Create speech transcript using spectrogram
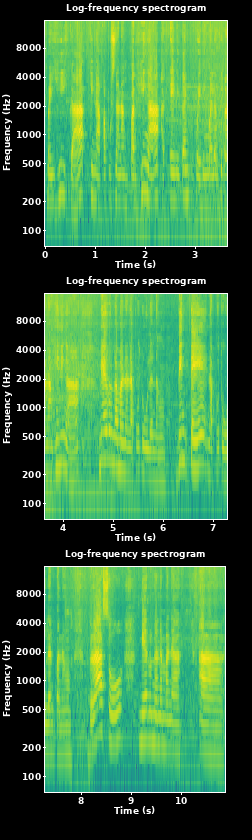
may hika, kinakapos na ng paghinga, at anytime po pwedeng malagutan ng hininga, meron naman na naputulan ng binte, naputulan pa ng braso, meron na naman na ah,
